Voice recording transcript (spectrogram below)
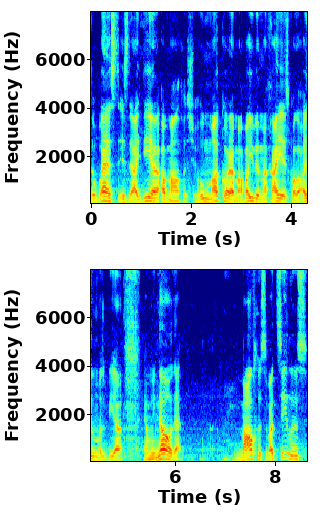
the west is the idea of Malchus. And we know that Malchus of Atzilus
